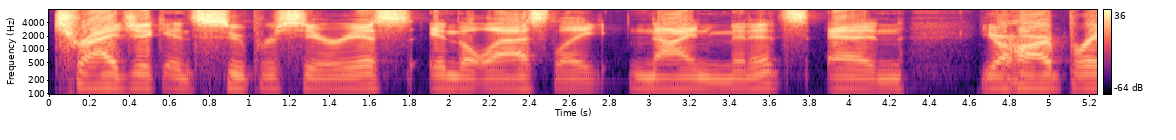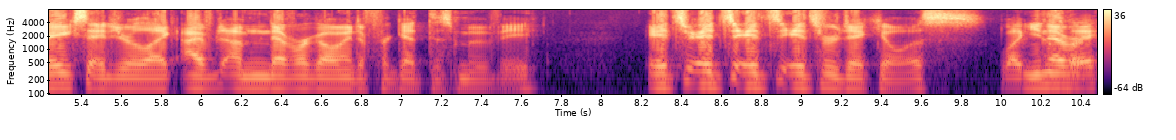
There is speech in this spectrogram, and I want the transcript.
tragic and super serious in the last like nine minutes, and your heart breaks, and you're like, I've, I'm never going to forget this movie. It's it's it's it's ridiculous. Like you never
